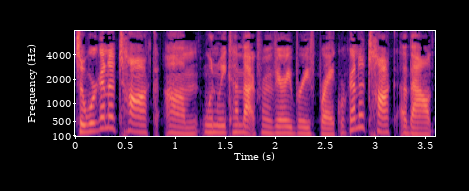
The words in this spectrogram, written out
so we're going to talk um, when we come back from a very brief break we're going to talk about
